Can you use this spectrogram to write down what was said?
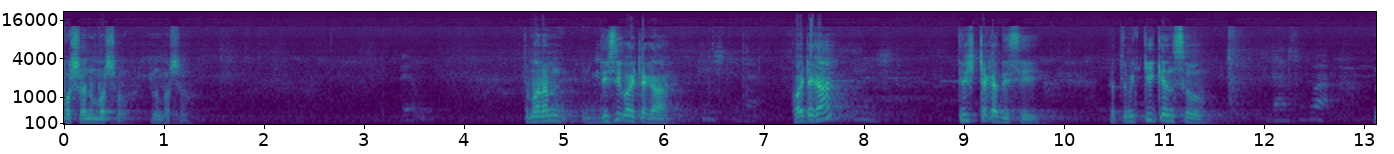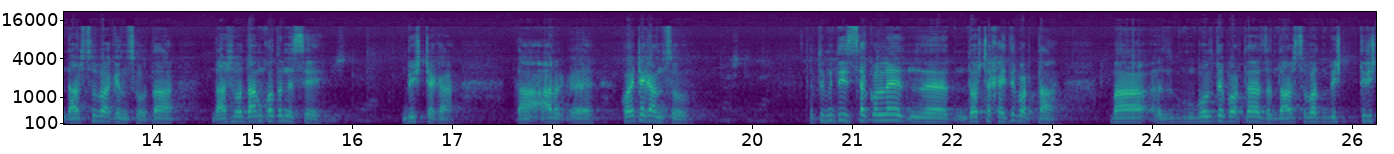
বসো বসো বসো। তোমার আমি দিছি কয় টাকা? কয় টাকা? তিরিশ টাকা দিছি। তা তুমি কি কেনছো? দারসুবা কেনছো। তা দারসুবার দাম কত নিচ্ছে বিশ টাকা। তা আর কয় টাকা আনছো? তো তুমি তো ইচ্ছা করলে দশটা খাইতে পারতা। বা বলতে পারতা দারসুবাদ বিশ, তিরিশ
